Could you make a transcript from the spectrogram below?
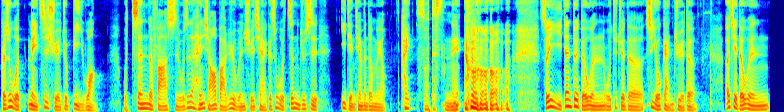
可是我每次学就必忘。我真的发誓，我真的很想要把日文学起来，可是我真的就是一点天分都没有。嗨，そうですね。所以，但对德文，我就觉得是有感觉的。而且德文，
